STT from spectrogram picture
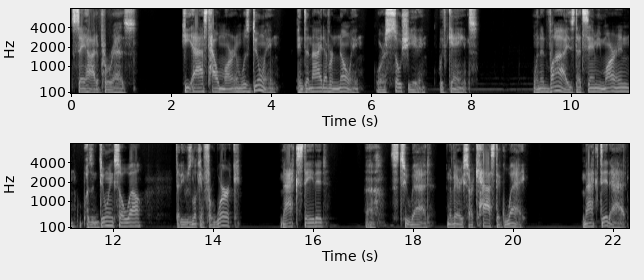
Say hi to Perez. He asked how Martin was doing and denied ever knowing or associating with Gaines. When advised that Sammy Martin wasn't doing so well, that he was looking for work, Mack stated, uh, It's too bad, in a very sarcastic way. Mack did add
